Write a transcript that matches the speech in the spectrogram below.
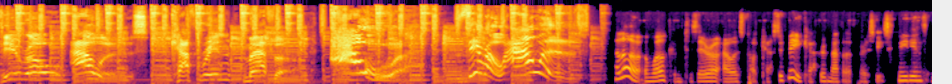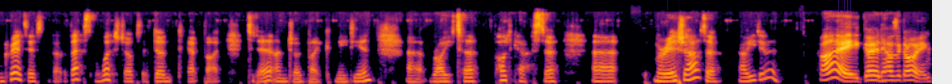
Zero hours. Catherine Mather. Ow! Zero hours! Hello and welcome to Zero Hours Podcast with me, Catherine Mather, where I speak to comedians and creatives about the best and worst jobs they've done to get by. Today I'm joined by comedian, uh, writer, podcaster, uh, Maria Shehata. How are you doing? Hi, good. How's it going?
